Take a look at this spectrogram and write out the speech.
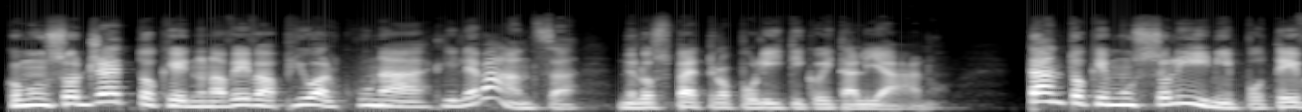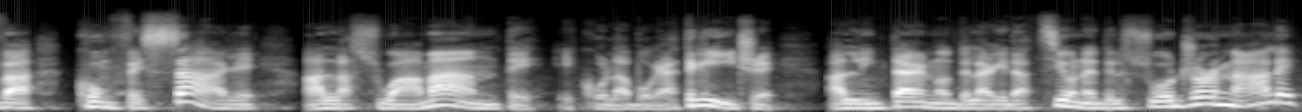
come un soggetto che non aveva più alcuna rilevanza nello spettro politico italiano, tanto che Mussolini poteva confessare alla sua amante e collaboratrice all'interno della redazione del suo giornale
